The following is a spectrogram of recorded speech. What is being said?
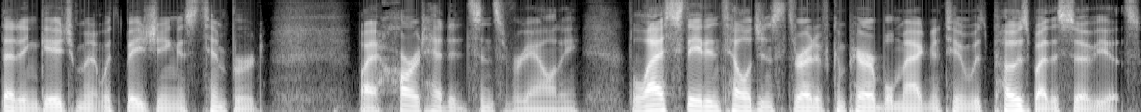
that engagement with Beijing is tempered by a hard headed sense of reality. The last state intelligence threat of comparable magnitude was posed by the Soviets.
